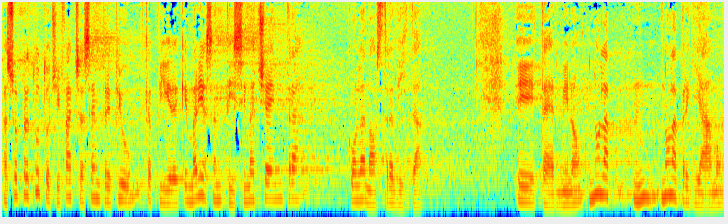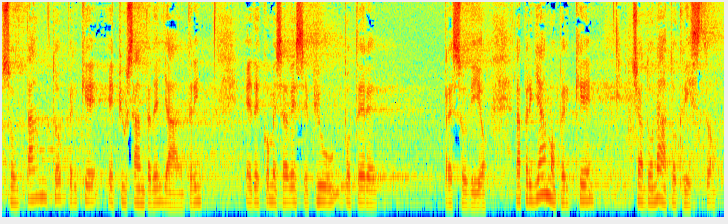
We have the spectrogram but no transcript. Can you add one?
ma soprattutto ci faccia sempre più capire che Maria Santissima c'entra con la nostra vita. E termino, non la, non la preghiamo soltanto perché è più santa degli altri ed è come se avesse più potere presso Dio, la preghiamo perché ci ha donato Cristo,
